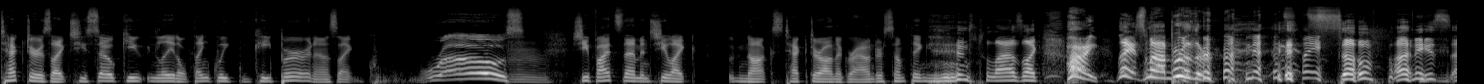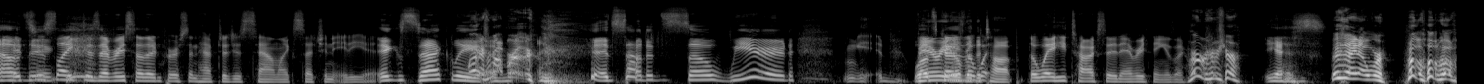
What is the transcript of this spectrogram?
Tector is like, she's so cute and little. Think we can keep her? And I was like, gross. Mm. She fights them, and she like knocks Tector on the ground or something. and La's like, Hey, that's my brother. it's, like- it's so funny sounding. it's just like, does every Southern person have to just sound like such an idiot? Exactly. Where's my brother? it sounded so weird. Well, Very 'cause over the the wa- top. the way he talks and everything is like, yes, this ain't over.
